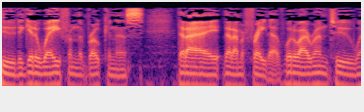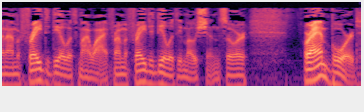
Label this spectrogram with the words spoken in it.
to to get away from the brokenness that I that I'm afraid of? What do I run to when I'm afraid to deal with my wife or I'm afraid to deal with emotions or or I am bored?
